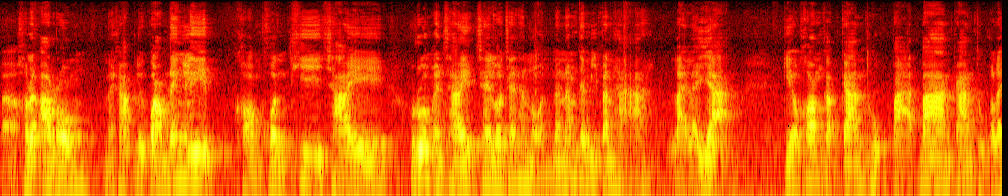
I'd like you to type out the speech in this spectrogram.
เอ่อเขาเรียกอารมณ์นะครับหรือความเร่งรีบของคนที่ใช้ร่วมกันใช้ใช้รถใช้ถนนดังนั้นมันจะมีปัญหาหลาย ๆ อย่าง เกี่ยวข้องกับการถูกปาดบ้าง การถูกอะไร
